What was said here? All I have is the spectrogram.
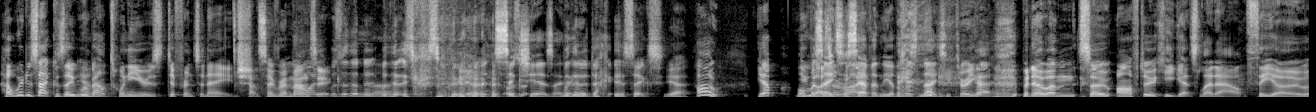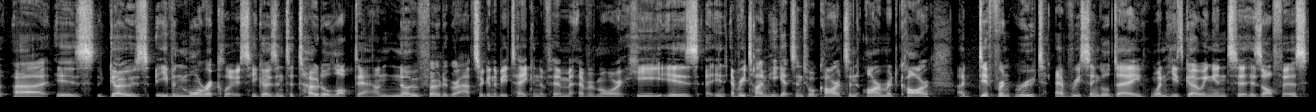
how weird is that? Because they were Yeah. about 20 years difference in age. that's so romantic. No, it was within, a, No. within Six years, I Within think. a decade, six, yeah. oh, yep. One was guys are right. 87, the other was 93. yeah, but no. Um, so after he gets let out, Theo uh, is goes even more recluse. He goes into total lockdown. No photographs are going to be taken of him evermore. He is in, every time he gets into a car, it's an armored car, a different route every single day when he's going into his office.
